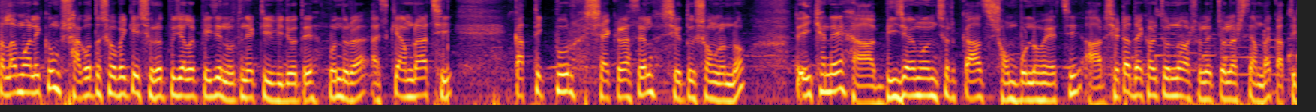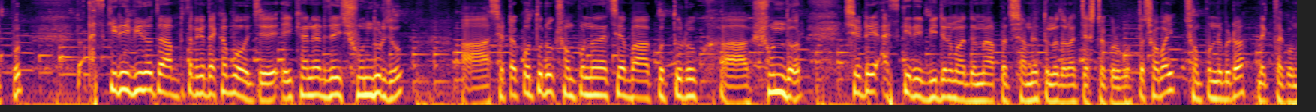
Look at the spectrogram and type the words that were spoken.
আসসালামু আলাইকুম। স্বাগত সবাইকে সুরত পূজালার পেজে নতুন একটি ভিডিওতে। বন্ধুরা, আজকে আমরা আছি কার্তিকপুর শেখ রাসেল সেতু সংলগ্ন। তো এইখানে বিজয় মঞ্চের কাজ সম্পূর্ণ হয়েছে আর সেটা দেখার জন্য আসলে চলে আসছি আমরা কার্তিকপুর। তো আজকের এই ভিডিওতে আপনাদেরকে দেখাবো যে এইখানের যে সৌন্দর্য সেটা কতটুক সম্পূর্ণ হয়েছে বা কতটুক সুন্দর, সেটাই আজকের এই ভিডিওর মাধ্যমে আপনাদের সামনে তুলে ধরার চেষ্টা করব। তো সবাই সম্পূর্ণ ভিডিও দেখতে থাকুন।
